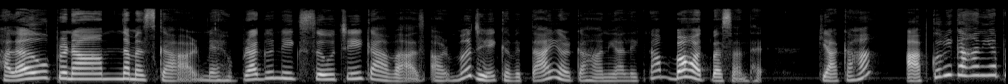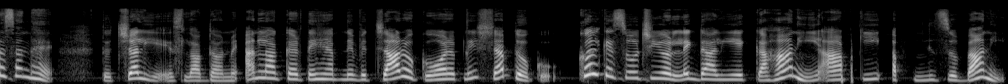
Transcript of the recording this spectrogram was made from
हेलो प्रणाम नमस्कार मैं हूँ प्रगुन एक सोचे का आवाज़, और मुझे कविताएँ और कहानियाँ लिखना बहुत पसंद है। क्या कहा? आपको भी कहानियाँ पसंद है? तो चलिए इस लॉकडाउन में अनलॉक करते हैं अपने विचारों को और अपने शब्दों को। खुल के सोचिए और लिख डालिए कहानी आपकी अपनी जुबानी,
